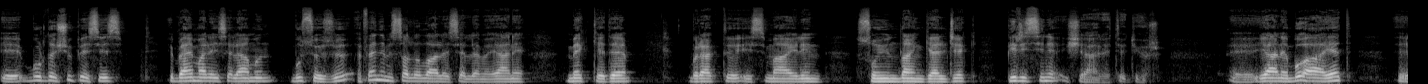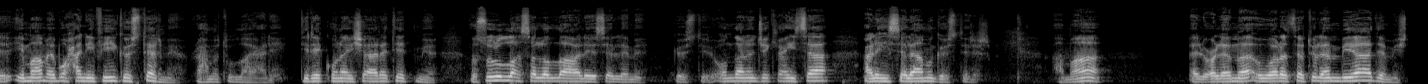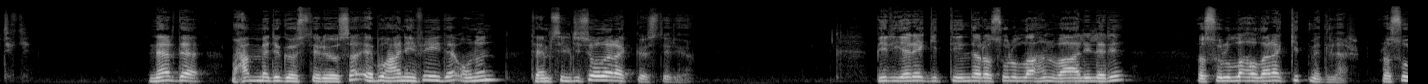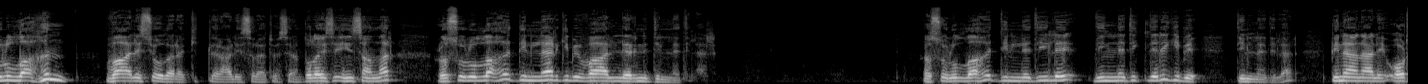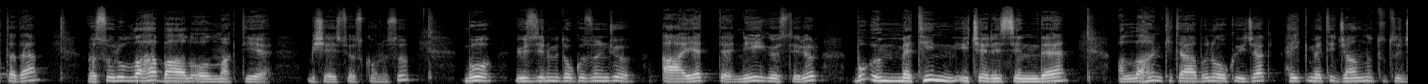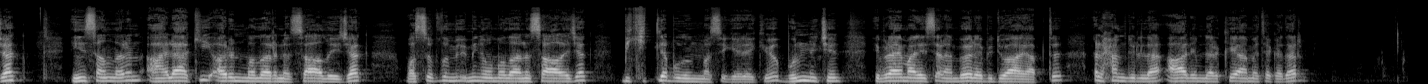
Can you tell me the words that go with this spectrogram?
e, burada şüphesiz İbrahim Aleyhisselam'ın bu sözü Efendimiz sallallahu aleyhi ve selleme yani Mekke'de bıraktığı İsmail'in soyundan gelecek birisine işaret ediyor. E, yani bu ayet e, İmam Ebu Hanife'yi göstermiyor rahmetullahi aleyh. Direkt ona işaret etmiyor. Resulullah sallallahu aleyhi ve sellemi gösteriyor. Ondan önceki İsa aleyhisselamı gösterir. Ama el ulema varasetül enbiya demiştik. Nerede Muhammed'i gösteriyorsa Ebu Hanife'yi de onun temsilcisi olarak gösteriyor. Bir yere gittiğinde Resulullah'ın valileri Resulullah olarak gitmediler. Resulullah'ın valisi olarak gittiler aleyhissalatü vesselam. Dolayısıyla insanlar Resulullah'ı dinler gibi valilerini dinlediler. Resulullah'ı dinlediğiyle, dinledikleri gibi dinlediler. Binaenaleyh ortada Resulullah'a bağlı olmak diye bir şey söz konusu. Bu 129. ayette neyi gösteriyor? Bu ümmetin içerisinde Allah'ın kitabını okuyacak, hikmeti canlı tutacak, insanların ahlaki arınmalarını sağlayacak, vasıflı mümin olmalarını sağlayacak bir kitle bulunması gerekiyor. Bunun için İbrahim Aleyhisselam böyle bir dua yaptı. Elhamdülillah alimler kıyamete kadar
